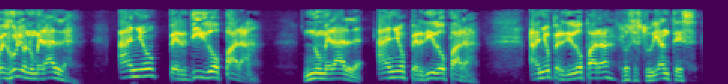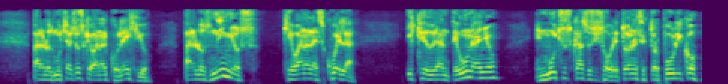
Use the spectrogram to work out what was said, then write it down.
Pues Julio, numeral, año perdido para. Numeral, año perdido para. Año perdido para los estudiantes, para los muchachos que van al colegio, para los niños que van a la escuela y que durante un año, en muchos casos y sobre todo en el sector público,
